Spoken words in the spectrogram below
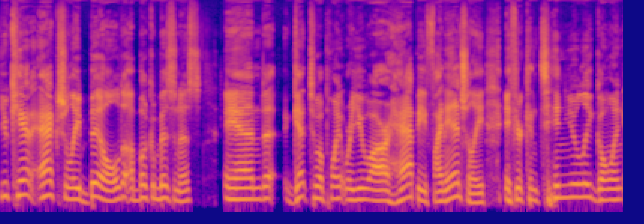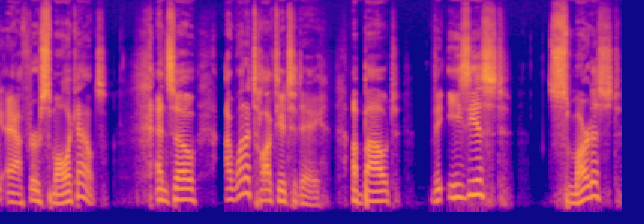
You can't actually build a book of business and get to a point where you are happy financially if you're continually going after small accounts. And so I want to talk to you today about the easiest, smartest,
